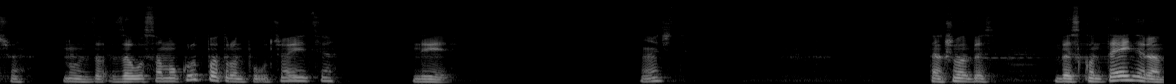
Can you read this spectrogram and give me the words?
що. Ну, за, за самокрут патрон получається. Дивись. Бачите? Так що без, без контейнера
